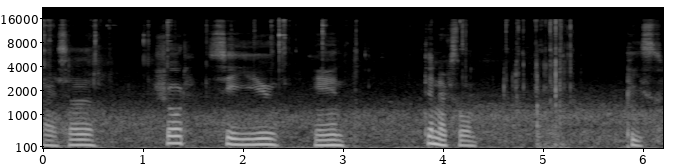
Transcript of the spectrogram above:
Alright, so short see you in the next one. Peace.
